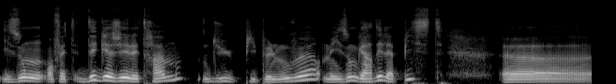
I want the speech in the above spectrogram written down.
Ils ont en fait dégagé les trams du People Mover, mais ils ont gardé la piste euh,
